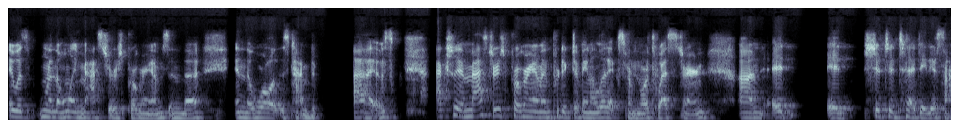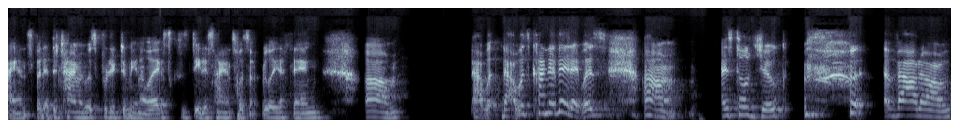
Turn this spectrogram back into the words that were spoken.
it was one of the only master's programs in the in the world at this time. Uh, it was actually a master's program in predictive analytics from Northwestern. Um, it it shifted to data science, but at the time it was predictive analytics because data science wasn't really a thing. Um, that was that was kind of it. It was. Um, I still joke about um,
